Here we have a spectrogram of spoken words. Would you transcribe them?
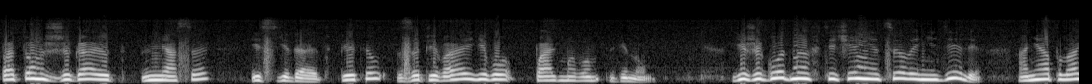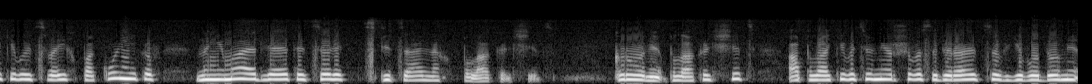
потом сжигают мясо и съедают пепел, запивая его пальмовым вином. Ежегодно в течение целой недели они оплакивают своих покойников, нанимая для этой цели специальных плакальщиц. Кроме плакальщиц, оплакивать умершего собираются в его доме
